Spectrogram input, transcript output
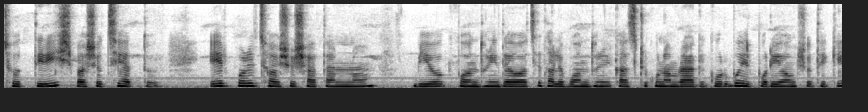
ছত্রিশ, পাঁচশো ছিয়াত্তর। এরপরে ছয়শো সাতান্ন বিয়োগ বন্ধনী দেওয়া আছে। তাহলে বন্ধনীর কাজটুকুন আমরা আগে করব, এরপরে এই অংশ থেকে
